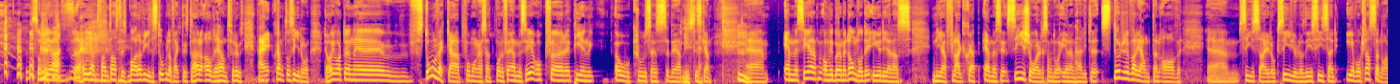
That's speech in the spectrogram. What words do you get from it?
Som är helt fantastiskt. Bara vilstolar faktiskt. Det här har aldrig hänt förut. Nej, skämt åsido. Det har ju varit en eh, stor vecka på många sätt. Både för MSC och för P&O Cruises, det brittiska. Mm. Eh, MSC, om vi börjar med dem, då, det är ju deras nya flaggskepp MSC Seashore som då är den här lite större varianten av eh, Seaside och Seaview. Då. Det är Seaside Evo-klassen. då.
